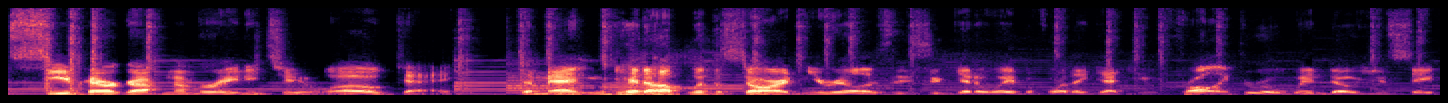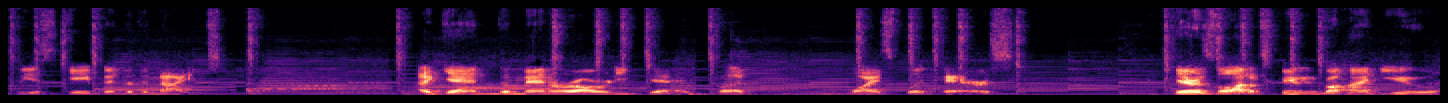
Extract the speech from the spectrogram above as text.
See paragraph number 82. Okay. The men get up with a start, and you realize you should get away before they get you. Crawling through a window, you safely escape into the night. Again, the men are already dead, but why split hairs? There's a lot of screaming behind you,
